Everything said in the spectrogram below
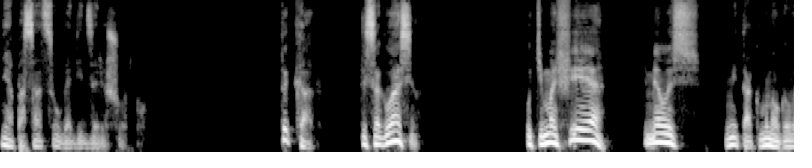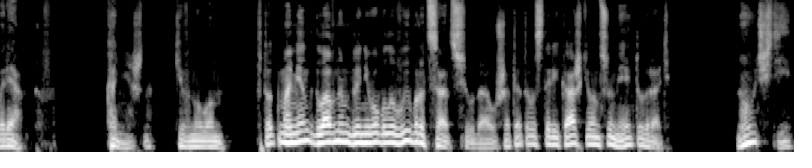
не опасаться угодить за решетку. Так как, ты согласен? У Тимофея имелось не так много вариантов. «Конечно», — кивнул он. В тот момент главным для него было выбраться отсюда, а уж от этого старикашки он сумеет удрать. «Но учти».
